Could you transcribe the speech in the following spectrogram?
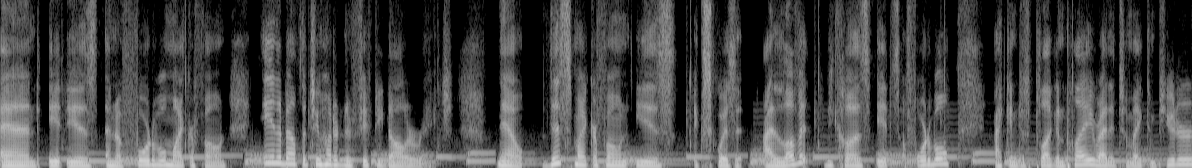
And it is an affordable microphone in about the $250 range. Now, this microphone is exquisite. I love it because it's affordable. I can just plug and play right into my computer.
